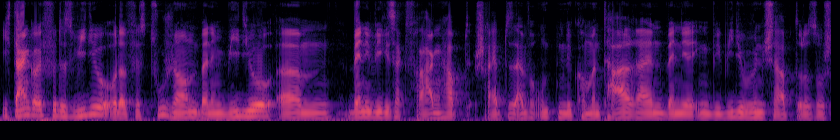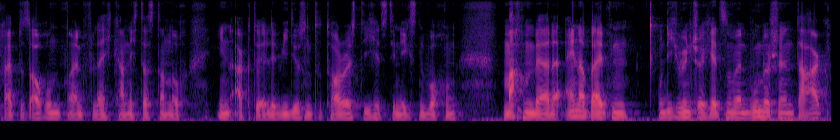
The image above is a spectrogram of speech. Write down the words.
Ich danke euch für das Video oder fürs Zuschauen bei dem Video. Ähm, wenn ihr, wie gesagt, Fragen habt, schreibt es einfach unten in die Kommentare rein. Wenn ihr irgendwie Videowünsche habt oder so, schreibt es auch unten rein. Vielleicht kann ich das dann noch in aktuelle Videos und Tutorials, die ich jetzt die nächsten Wochen machen werde, einarbeiten. Und ich wünsche euch jetzt nur einen wunderschönen Tag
